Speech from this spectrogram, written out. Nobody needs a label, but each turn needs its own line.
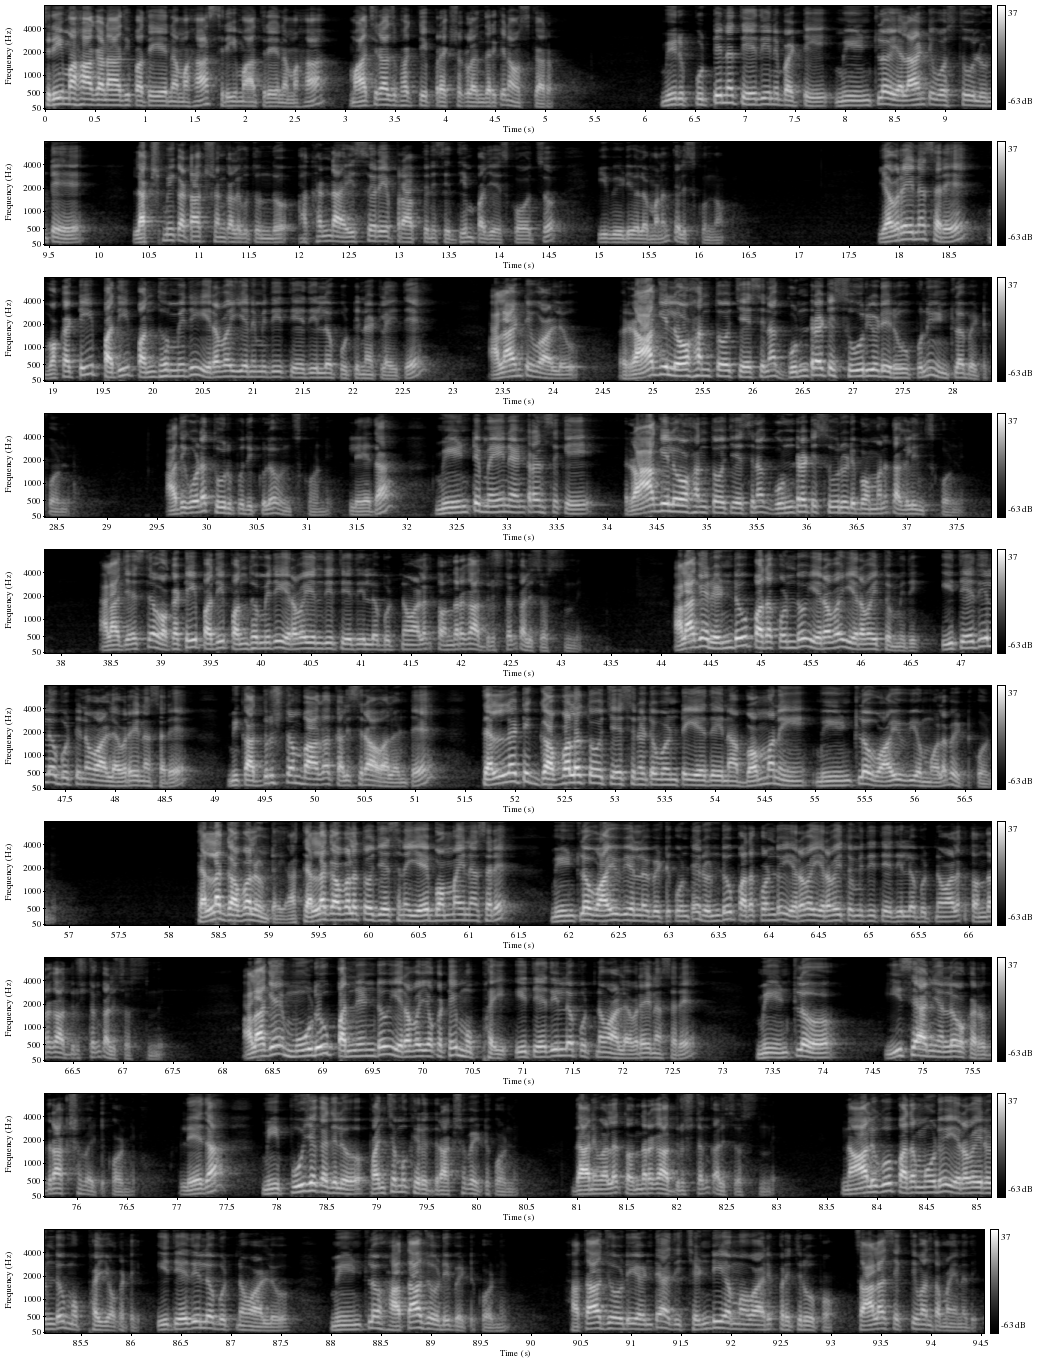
శ్రీ మహాగణాధిపతయే నమ శ్రీమాత్రే నమ. మాచిరాజ భక్తి ప్రేక్షకులందరికీ నమస్కారం. మీరు పుట్టిన తేదీని బట్టి మీ ఇంట్లో ఎలాంటి వస్తువులు ఉంటే లక్ష్మీ కటాక్షం కలుగుతుందో అఖండ ఐశ్వర్య ప్రాప్తిని సిద్ధింపజేసుకోవచ్చో ఈ వీడియోలో మనం తెలుసుకుందాం. ఎవరైనా సరే ఒకటి పది పంతొమ్మిది ఇరవై ఎనిమిది తేదీల్లో పుట్టినట్లయితే అలాంటి వాళ్ళు రాగి లోహంతో చేసిన గుండ్రటి సూర్యుడి రూపును ఇంట్లో పెట్టుకోండి. అది కూడా తూర్పు దిక్కులో ఉంచుకోండి. లేదా మీ ఇంటి మెయిన్ ఎంట్రన్స్కి రాగి లోహంతో చేసిన గుండ్రటి సూర్యుడి బొమ్మను తగిలించుకోండి. అలా చేస్తే ఒకటి పది పంతొమ్మిది ఇరవై ఎనిమిది తేదీల్లో పుట్టిన వాళ్ళకి తొందరగా అదృష్టం కలిసి వస్తుంది. అలాగే రెండు పదకొండు ఇరవై ఇరవై తొమ్మిది ఈ తేదీల్లో పుట్టిన వాళ్ళు ఎవరైనా సరే మీకు అదృష్టం బాగా కలిసి రావాలంటే తెల్లటి గవ్వలతో చేసినటువంటి ఏదైనా బొమ్మని మీ ఇంట్లో వాయువ్యం మూల పెట్టుకోండి. తెల్ల గవ్వలు ఉంటాయి. ఆ తెల్ల గవ్వలతో చేసిన ఏ బొమ్మ అయినా సరే మీ ఇంట్లో వాయువ్యంలో పెట్టుకుంటే రెండు పదకొండు ఇరవై ఇరవై తొమ్మిది తేదీల్లో పుట్టిన వాళ్ళకి తొందరగా అదృష్టం కలిసి వస్తుంది అలాగే మూడు పన్నెండు ఇరవై ఒకటి ముప్పై ఈ తేదీల్లో పుట్టిన వాళ్ళు ఎవరైనా సరే మీ ఇంట్లో ఈశాన్యంలో ఒక రుద్రాక్ష పెట్టుకోండి. లేదా మీ పూజ గదిలో పంచముఖి రుద్రాక్ష పెట్టుకోండి. దానివల్ల తొందరగా అదృష్టం కలిసి వస్తుంది నాలుగు పదమూడు ఇరవై రెండు ముప్పై ఒకటి ఈ తేదీల్లో పుట్టిన వాళ్ళు మీ ఇంట్లో హతాజోడి పెట్టుకోండి. హతాజోడి అంటే అది చండీ అమ్మవారి ప్రతిరూపం. చాలా శక్తివంతమైనది.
